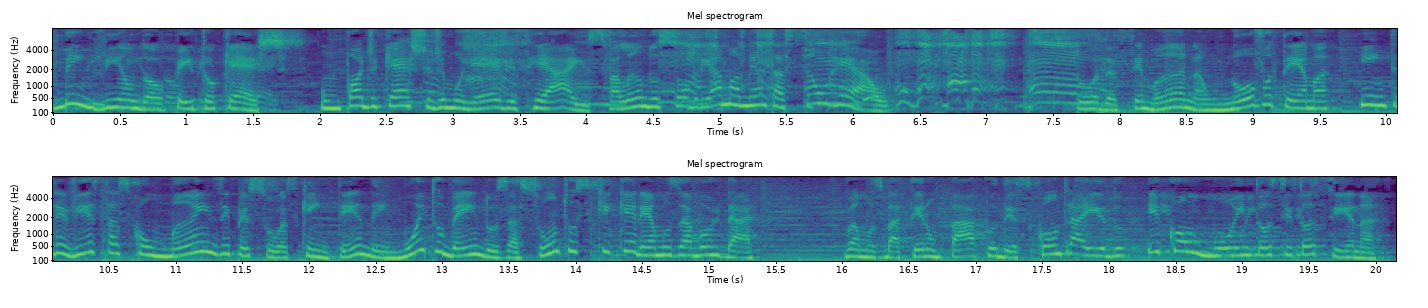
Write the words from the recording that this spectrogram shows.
Bem-vindo ao PeitoCast, um podcast de mulheres reais falando sobre amamentação real. Toda semana, um novo tema e entrevistas com mães e pessoas que entendem muito bem dos assuntos que queremos abordar. Vamos bater um papo descontraído e com muita ocitocina.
